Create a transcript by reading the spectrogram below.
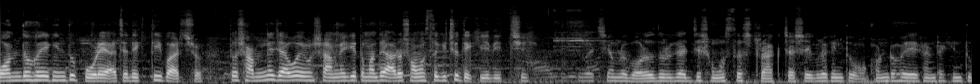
বন্ধ হয়ে কিন্তু পড়ে আছে, দেখতেই পারছ। তো সামনে যাব এবং সামনে গিয়ে তোমাদের আরও সমস্ত কিছু দেখিয়ে দিচ্ছি। দেখতে পাচ্ছি আমরা বড় দুর্গার যে সমস্ত স্ট্রাকচার সেগুলো কিন্তু অখণ্ড হয়ে এখানটা কিন্তু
